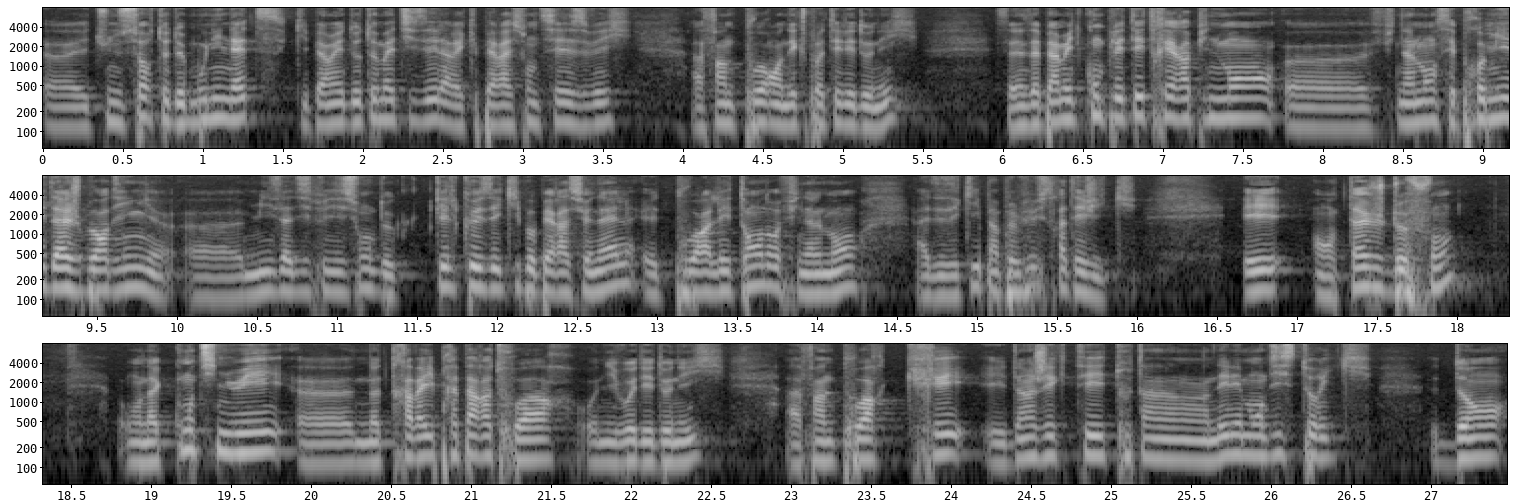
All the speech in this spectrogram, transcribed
est une sorte de moulinette qui permet d'automatiser la récupération de CSV afin de pouvoir en exploiter les données. Ça nous a permis de compléter très rapidement euh, finalement ces premiers dashboarding euh, mis à disposition de quelques équipes opérationnelles et de pouvoir l'étendre finalement à des équipes un peu plus stratégiques. Et en tâche de fond, on a continué euh, notre travail préparatoire au niveau des données afin de pouvoir créer et d'injecter tout un élément d'historique dans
